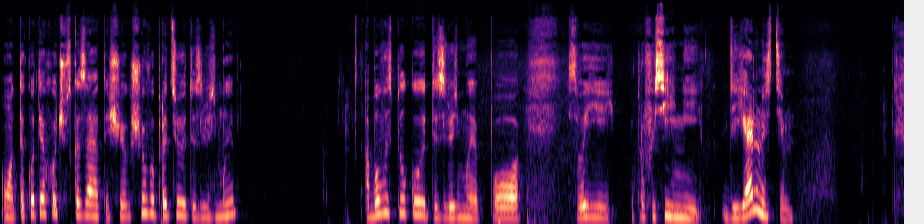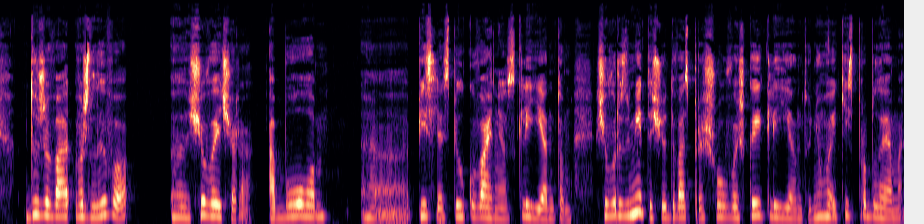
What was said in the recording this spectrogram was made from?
От, Так от я хочу сказати, що якщо ви працюєте з людьми, або ви спілкуєтесь з людьми по своїй професійній діяльності дуже важливо е, щовечора або е, після спілкування з клієнтом, якщо ви розумієте, що до вас прийшов важкий клієнт, у нього якісь проблеми.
